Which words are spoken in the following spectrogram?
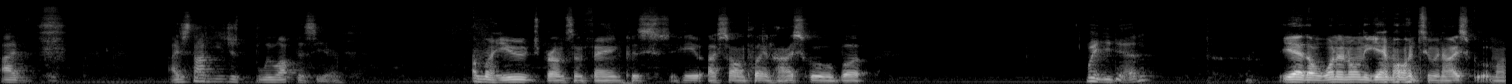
I've I just thought he just blew up this year. I'm a huge Brunson fan because he I saw him play in high school, but wait, you did? Yeah, the one and only game I went to in high school my,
